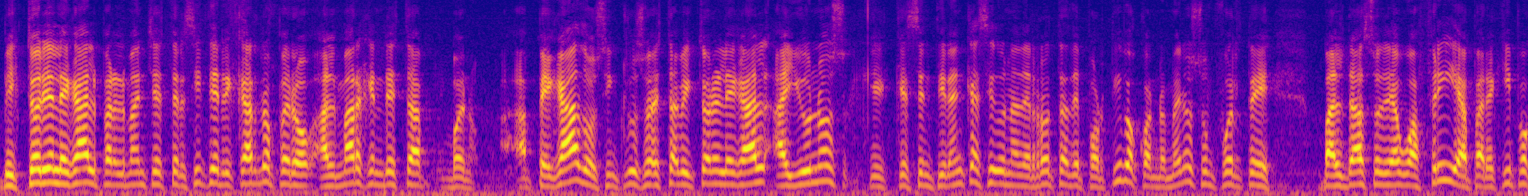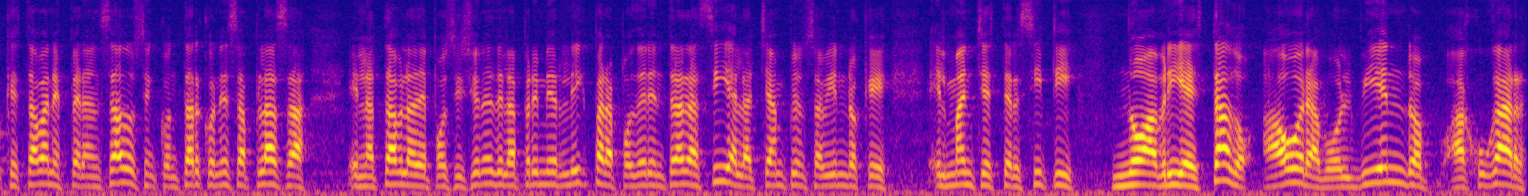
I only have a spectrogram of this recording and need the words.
Victoria legal para el Manchester City, Ricardo, pero al margen de esta, bueno, apegados incluso a esta victoria legal, hay unos que, sentirán que ha sido una derrota deportiva, cuando menos un fuerte baldazo de agua fría para equipos que estaban esperanzados en contar con esa plaza en la tabla de posiciones de la Premier League para poder entrar así a la Champions sabiendo que el Manchester City no habría estado. Ahora, volviendo a jugar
